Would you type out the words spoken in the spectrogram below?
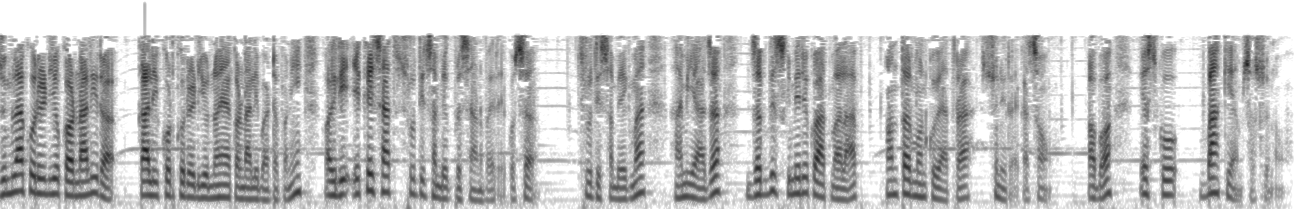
जुम्लाको रेडियो कर्णाली र कालीकोटको रेडियो नयाँ कर्णालीबाट पनि अहिले एकैसाथ श्रुति सम्वेक प्रसारण भइरहेको छ। श्रुति सम्वेकमा हामी आज जगदीश घिमिरेको आत्मालाप अन्तर्मनको यात्रा सुनिरहेका छौं। अब यसको बाँकी अंश सुनौ।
